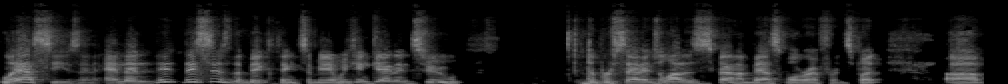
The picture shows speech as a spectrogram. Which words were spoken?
last season. And then th- this is the big thing to me, and we can get into the percentage. A lot of this is found on basketball reference, but uh,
